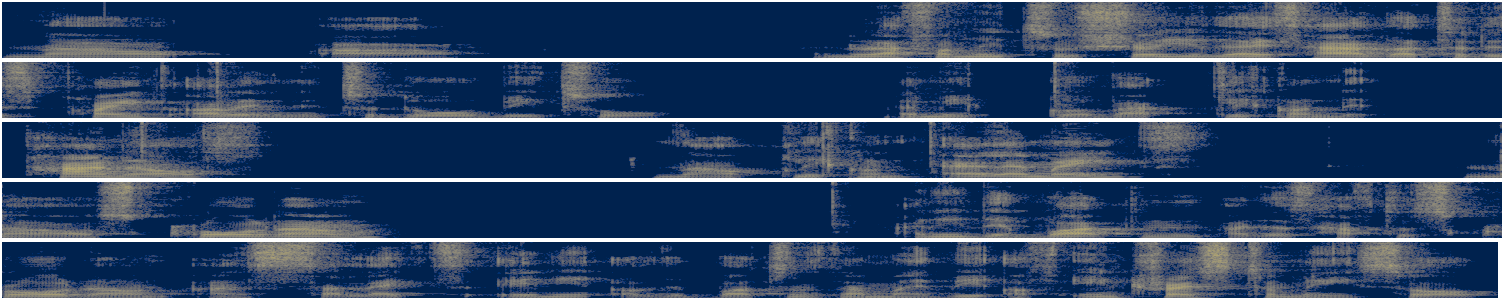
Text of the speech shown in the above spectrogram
Now uh, in order for me to show you guys how I got to this point all I need to do will be to let me go back click on the panels. Now click on elements now scroll down I need a button. I just have to scroll down and select any of the buttons that might be of interest to me. So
